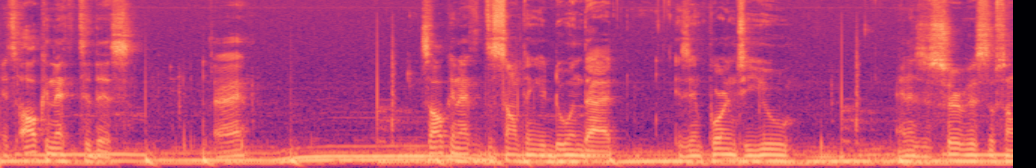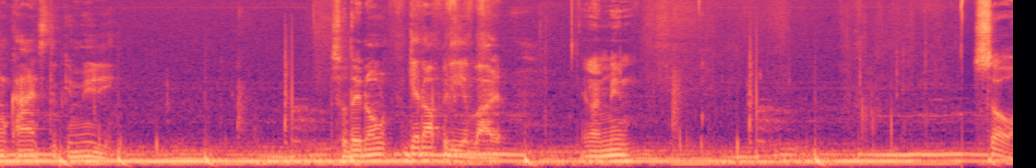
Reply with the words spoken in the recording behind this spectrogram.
it's all connected to this. Alright? It's all connected to something you're doing that is important to you and is a service of some kind to the community. So they don't get uppity about it. You know what I mean? So,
